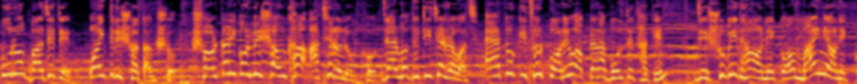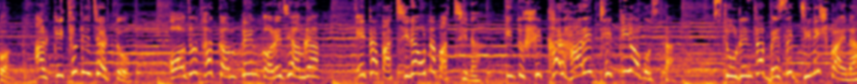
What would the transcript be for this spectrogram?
পুরো বাজেটের পঁয়ত্রিশ শতাংশ। সরকারি কর্মীর সংখ্যা আঠেরো লক্ষ যার মধ্যে টিচাররাও আছে। এত কিছুর পরেও আপনারা বলতে থাকেন যে সুবিধা অনেক কম মাইনে অনেক কম। আর কিছু টিচার তো অযথা কমপ্লেন করে যে আমরা এটা পাচ্ছি না ওটা পাচ্ছি না। কিন্তু শিক্ষার হারের ঠিক কি অবস্থা? স্টুডেন্টরা বেসিক জিনিস পায় না।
